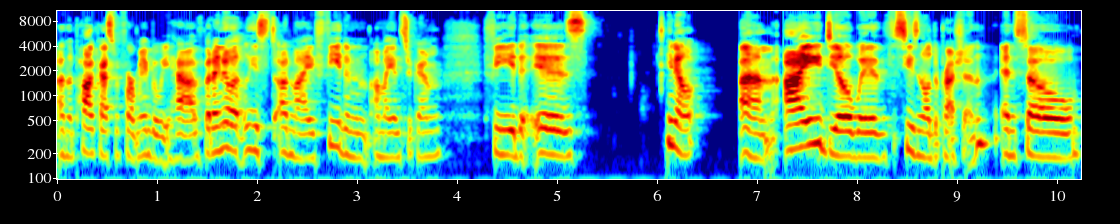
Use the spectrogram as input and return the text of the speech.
on the podcast before, maybe we have, but I know at least on my feed and on my Instagram feed is you know, um I deal with seasonal depression. And so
